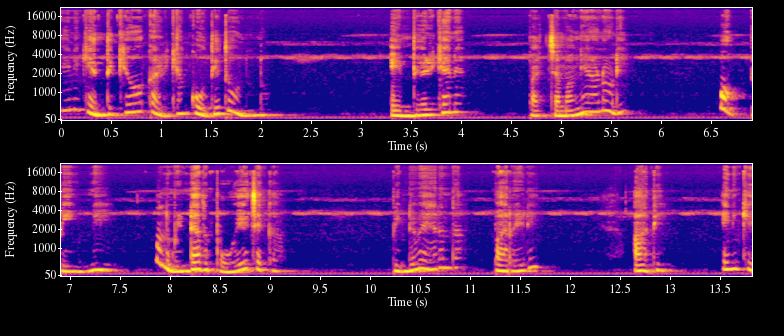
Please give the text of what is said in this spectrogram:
എനിക്ക് എന്തൊക്കെയോ കഴിക്കാൻ കൊതി തോന്നുന്നു. എന്ത് കഴിക്കാന്? പച്ചമാങ്ങയാണോടി? ഓ പിന്നെ ഒന്നും മിണ്ടാതെ പോയേ ചെക്ക. പിന്നെ വേറെന്താ? പറയടി. ആദി എനിക്ക്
